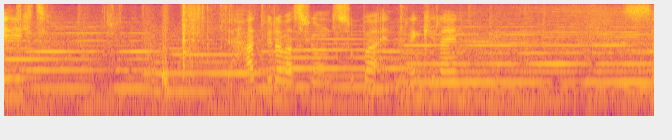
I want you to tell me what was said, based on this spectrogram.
Erledigt. Der hat wieder was für uns. Super, ein Tränkelein. So.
